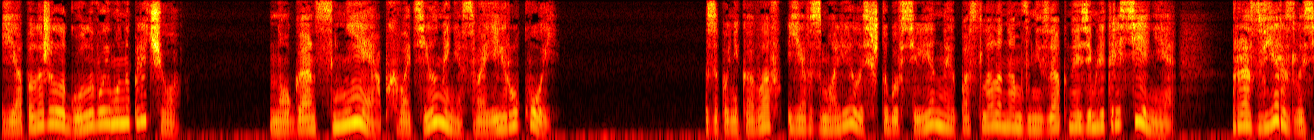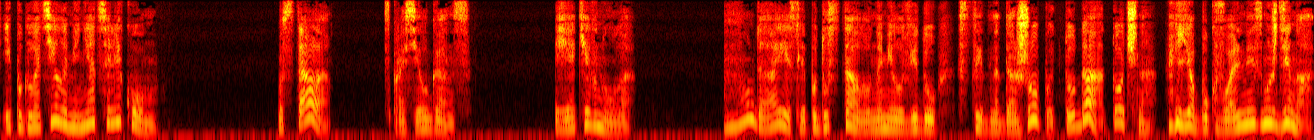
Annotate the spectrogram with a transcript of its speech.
Я положила голову ему на плечо. Но Ганс не обхватил меня своей рукой. Запаниковав, я взмолилась, чтобы Вселенная послала нам внезапное землетрясение, разверзлась и поглотила меня целиком. «Устала?» — спросил Ганс. Я кивнула. «Ну да, если подустала он имел в виду «стыдно до жопы», то да, точно, я буквально измождена».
